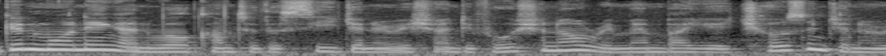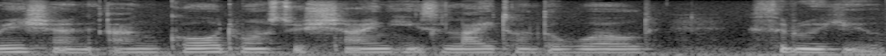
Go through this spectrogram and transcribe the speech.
Good morning and welcome to the C Generation Devotional. Remember, you're a chosen generation and God wants to shine His light on the world through you.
